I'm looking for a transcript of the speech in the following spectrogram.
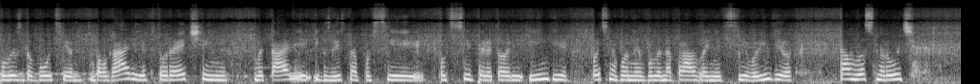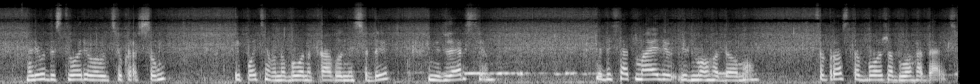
були здобуті в Болгарії, в Туреччині, в Італії і, звісно, по всій, по всій території Індії. Потім вони були направлені всі в Індію. Там власноруч люди створювали цю красу, і потім воно було направлене сюди, в Нью-Джерсі, 50 майлів від мого дому. Це просто Божа благодать.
